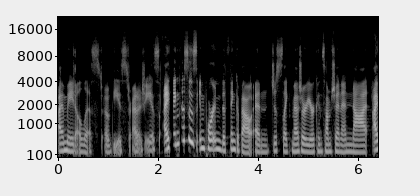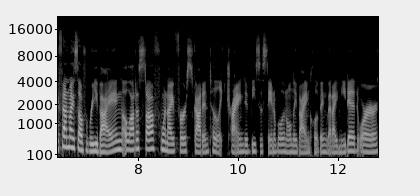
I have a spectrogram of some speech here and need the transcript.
I made a list of these strategies. I think this is important to think about and just, like, measure your consumption and not I found myself rebuying a lot of stuff when I first got into, like, trying to be sustainable and only buying clothing that I needed or,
